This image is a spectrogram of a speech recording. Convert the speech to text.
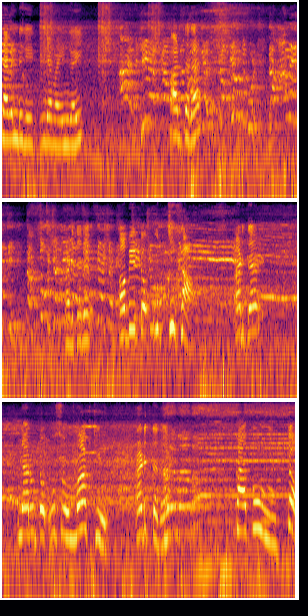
സെവൻത് ഗേറ്റിന്റെ മൈൻ ഗായ് അടുത്തത് അടുത്തത് ഒബിട്ടോ ഉച്ചിഹ അടുത്ത നറുട്ടോ ഉസുമാക്കി അടുത്തത് കപൂട്ടോ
